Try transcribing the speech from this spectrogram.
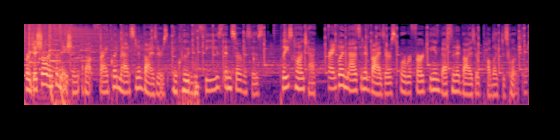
For additional information about Franklin Madison Advisors, including fees and services, please contact Franklin Madison Advisors or refer to the Investment Advisor public disclosures.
